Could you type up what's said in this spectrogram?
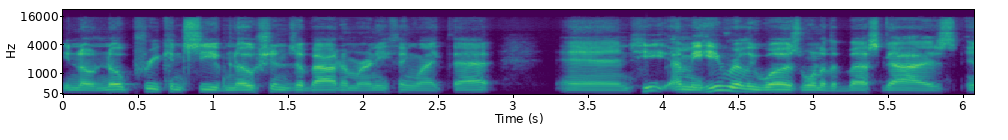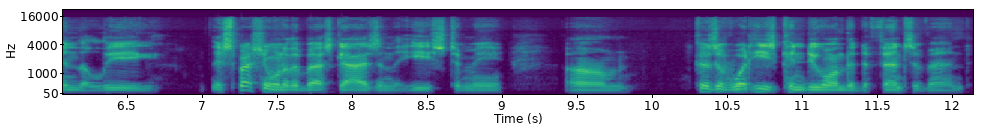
you know, no preconceived notions about him or anything like that. And he, I mean, he really was one of the best guys in the league, especially one of the best guys in the East to me, um, because of what he can do on the defensive end.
